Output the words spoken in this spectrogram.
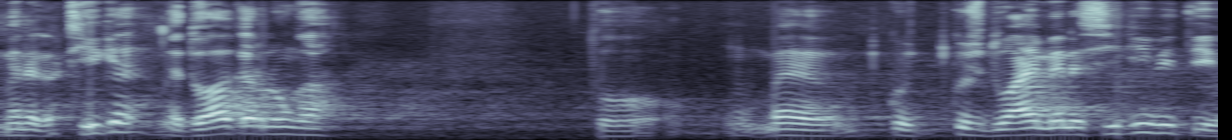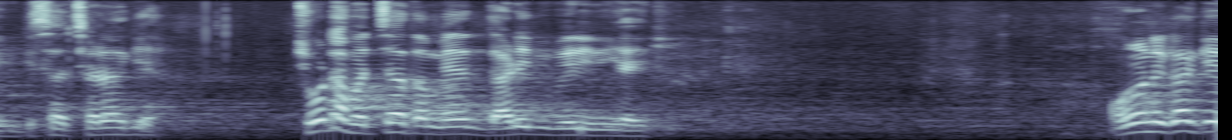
میں نے کہا ٹھیک ہے، میں دعا کر لوں گا۔ تو میں کچھ کچھ دعائیں میں نے سیکھی بھی تھی، ان کے ساتھ چھڑا گیا۔ چھوٹا بچہ تھا، میں داڑھی بھی میری نہیں آئی تھی۔ انہوں نے کہا کہ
